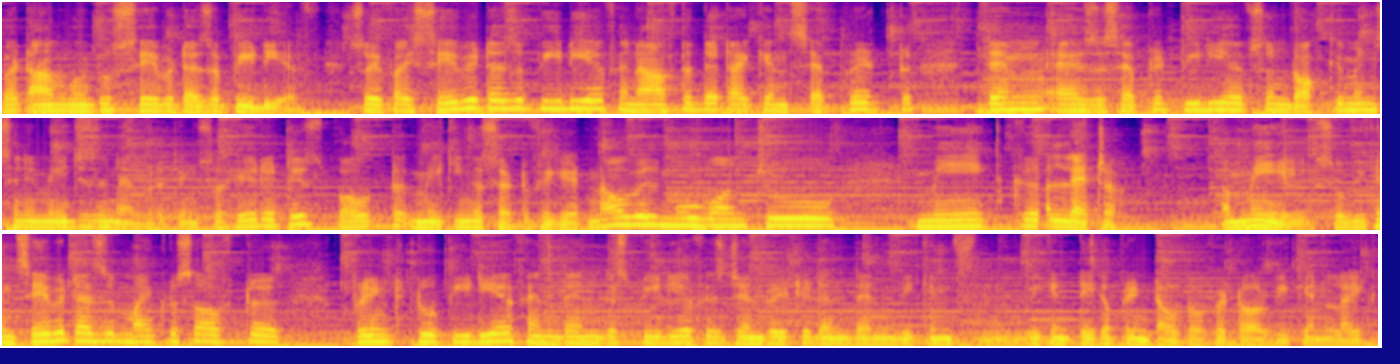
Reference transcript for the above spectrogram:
but I'm going to save it as a PDF so if I save it as a PDF and after that I can separate them as a separate PDFs and documents and images and everything. So here it is about making a certificate. Now we'll move on to make a letter a mail. So we can save it as a microsoft uh, print to pdf and then this pdf is generated and then we can we can take a printout of it or we can like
